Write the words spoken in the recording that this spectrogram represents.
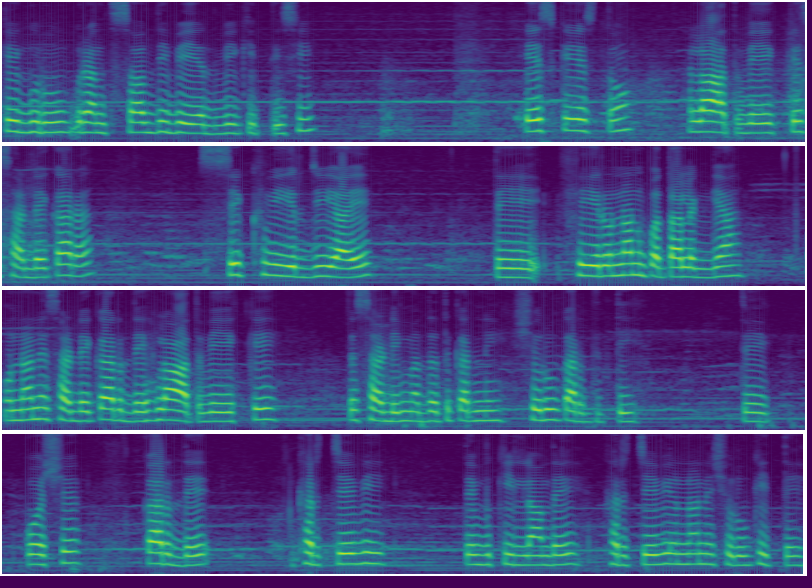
ਕਿ ਗੁਰੂ ਗ੍ਰੰਥ ਸਾਹਿਬ ਦੀ ਬੇਅਦਬੀ ਕੀਤੀ ਸੀ। ਇਸ ਕੇਸ ਤੋਂ ਹਾਲਾਤ ਵੇਖ ਕੇ ਸਾਡੇ ਘਰ ਸਿੱਖ ਵੀਰ ਜੀ ਆਏ ਤੇ ਫਿਰ ਉਹਨਾਂ ਨੂੰ ਪਤਾ ਲੱਗਿਆ ਉਹਨਾਂ ਨੇ ਸਾਡੇ ਘਰ ਦੇ ਹਾਲਾਤ ਵੇਖ ਕੇ ਤੇ ਸਾਡੀ ਮਦਦ ਕਰਨੀ ਸ਼ੁਰੂ ਕਰ ਦਿੱਤੀ ਤੇ ਕੁਝ ਘਰ ਦੇ ਖਰਚੇ ਵੀ ਤੇ ਵਕੀਲਾਂ ਦੇ ਖਰਚੇ ਵੀ ਉਹਨਾਂ ਨੇ ਸ਼ੁਰੂ ਕੀਤੇ।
